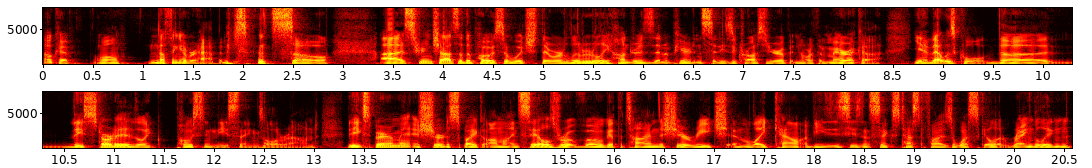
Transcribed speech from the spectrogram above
Okay, well, nothing ever happened. so, uh, screenshots of the post, of which there were literally hundreds, then appeared in cities across Europe and North America. Yeah, that was cool. The they started like posting these things all around. The experiment is sure to spike online sales, wrote Vogue at the time. The sheer reach and like count of Yeezy Season 6 testifies to West's skill at wrangling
